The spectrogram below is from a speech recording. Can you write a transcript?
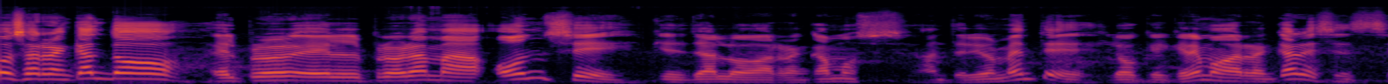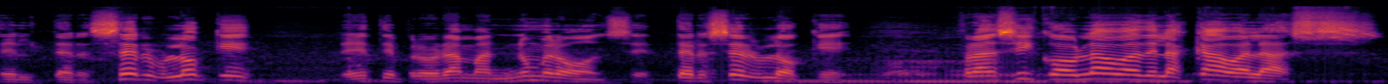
vamos arrancando el, pro- el programa 11, que ya lo arrancamos anteriormente. Lo que queremos arrancar es, es el tercer bloque de este programa número 11. Tercer bloque. Francisco hablaba de las cábalas,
